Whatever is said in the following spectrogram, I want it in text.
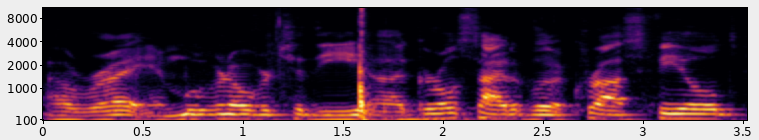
All right, and moving over to the uh, girls' side of the cross field.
